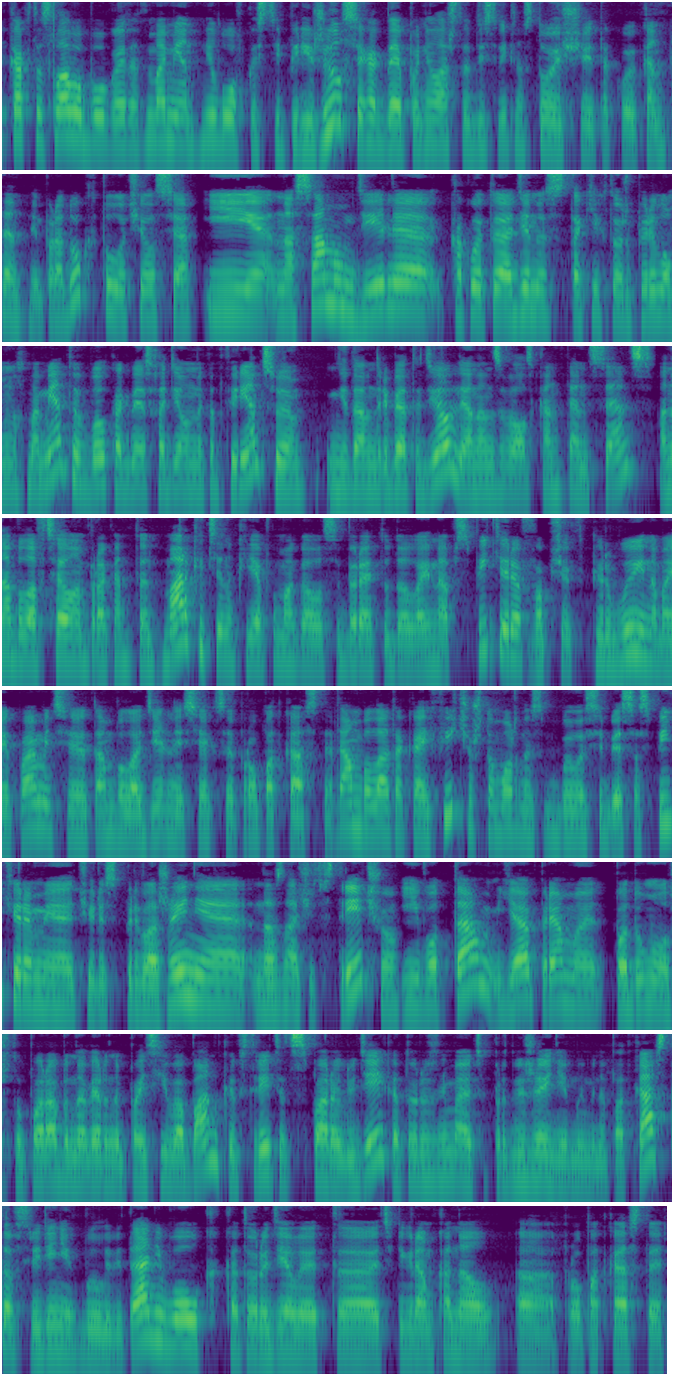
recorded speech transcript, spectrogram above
как-то, слава богу, этот момент неловкости пережился, когда я поняла, что действительно стоящий такой контентный продукт получился. И на самом деле, какой-то один из таких тоже переломных моментов был, когда я сходила на конференцию, недавно ребята делали, она называлась Content Sense. Она была в целом про контент-маркетинг, я помогала собирать туда лайнап спикеров. Вообще, впервые на моей памяти там была отдельная секция про подкасты. Там была такая фича, что можно было себе со спикерами через приложение назначить встречу, и вот там я прямо прямо подумала, что пора бы, наверное, пойти в банк и встретиться с парой людей, которые занимаются продвижением именно подкастов. Среди них был и Виталий Волк, который делает э, телеграм-канал э, про подкасты.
